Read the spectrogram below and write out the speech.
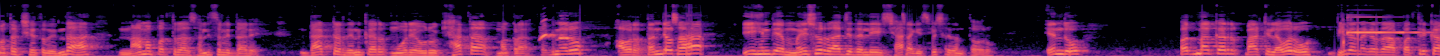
ಮತಕ್ಷೇತ್ರದಿಂದ ನಾಮಪತ್ರ ಸಲ್ಲಿಸಲಿದ್ದಾರೆ. ಡಾಕ್ಟರ್ ದಿನಕರ್ ಮೋರೆ ಅವರು ಖ್ಯಾತ ಮಕ್ಕಳ ತಜ್ಞರು, ಅವರ ತಂದೆಯವರು ಸಹ ಈ ಹಿಂದೆ ಮೈಸೂರು ರಾಜ್ಯದಲ್ಲಿ ಶಾಸಕರಾಗಿ ಸೇರಿಸಿದಂಥವರು ಎಂದು ಪದ್ಮಾಕರ್ ಪಾಟೀಲ್ ಅವರು ಬೀದರ್ನಗರದ ಪತ್ರಿಕಾ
